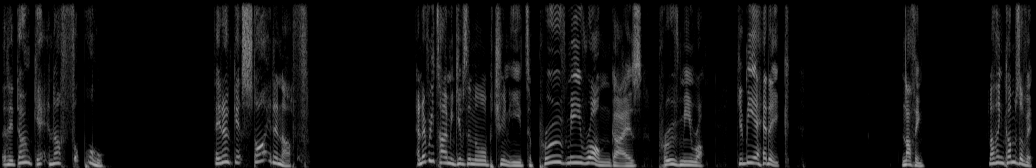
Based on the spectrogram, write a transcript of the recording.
that they don't get enough football. They don't get started enough. And every time he gives them an opportunity to prove me wrong, guys, prove me wrong. Give me a headache. Nothing. Nothing comes of it.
